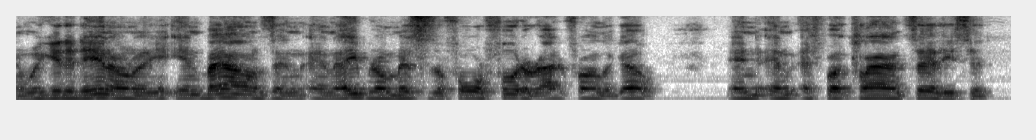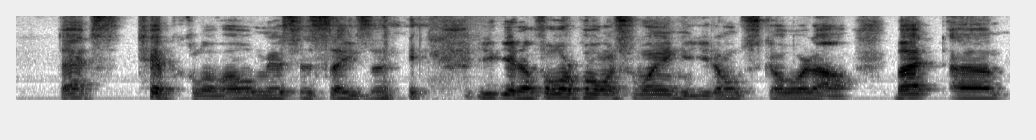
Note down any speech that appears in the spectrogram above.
and we get it in on the inbounds, and and Abram misses a four footer right in front of the goal. And and that's what Klein said. He said that's typical of Ole Miss's season. you get a four point swing and you don't score at all. But um,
